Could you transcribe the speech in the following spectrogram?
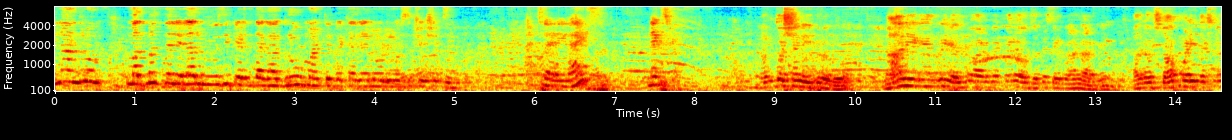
ಇಲ್ಲ ಅಂದ್ರೂ ಮದ್ ಮಧ್ಯದಲ್ಲಿ ಎಲ್ಲರೂ ಮ್ಯೂಸಿಕ್ ಹೇಳಿದಾಗ ಗ್ರೂಪ್ ಮಾಡ್ತಿರ್ಬೇಕಾದ್ರೆ ನೋಡಿರೋ ಸಿಚುವೇಶನ್ಸ್ ಸರಿ ನೈಸ್ ನೆಕ್ಸ್ಟ್ ನನ್ನ ಕ್ವಶನ್ ಇದ್ರದು ನಾನು ಹೇಗೆ ಅಂದ್ರೆ ಎಲ್ಲರೂ ಆಡ್ಬೇಕಾದ್ರೆ ಅವ್ರ ಜೊತೆ ಸೇರ್ಕೊಂಡು ಆಡ್ತೀನಿ ಆದ್ರೆ ಅವ್ರು ಸ್ಟಾಪ್ ಮಾಡಿದ ತಕ್ಷಣ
